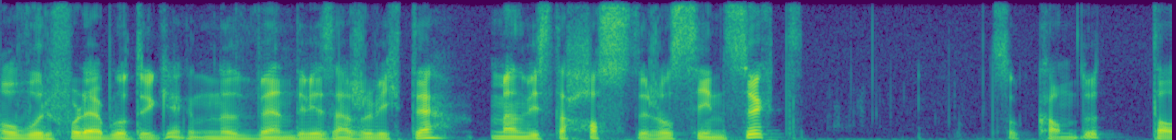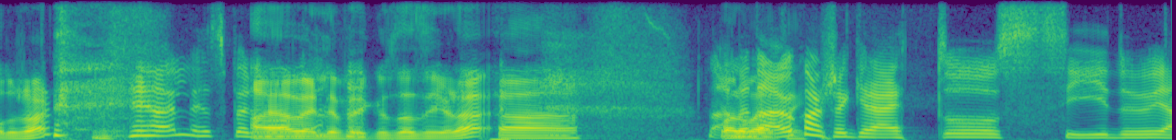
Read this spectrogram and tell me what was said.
og hvorfor det blodtrykket nødvendigvis er så viktig. Men hvis det haster så sinnssykt, så kan du ta det sjøl. Er jeg veldig frekk hvis jeg sier det? Nei, men det er jo kanskje greit å si du, jeg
